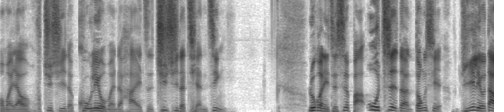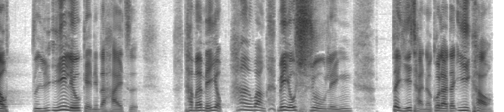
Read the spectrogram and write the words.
我们要继续的鼓励我们的孩子，继续的前进。如果你只是把物质的东西遗留到遗留给你们的孩子，他们没有盼望，没有属灵的遗产能够来的依靠。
